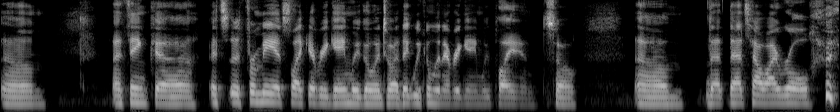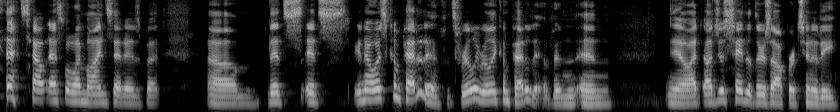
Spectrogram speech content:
Um, I think uh, it's for me. It's like every game we go into. I think we can win every game we play in. So um, that that's how I roll. that's how that's what my mindset is. But um, it's it's you know it's competitive. It's really really competitive, and and you know I, will just say that there's opportunity,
